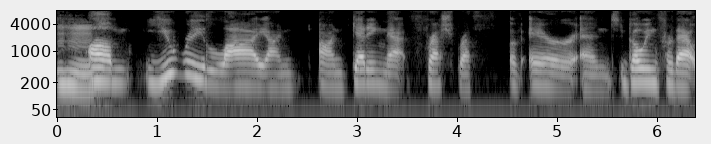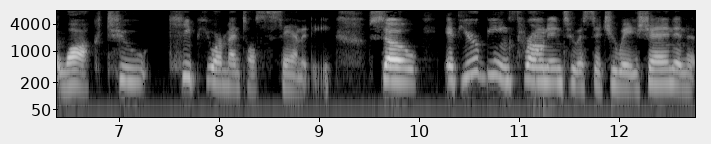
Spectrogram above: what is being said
Mm-hmm. Um, you rely on on getting that fresh breath of air and going for that walk to keep your mental sanity. So if you're being thrown into a situation in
